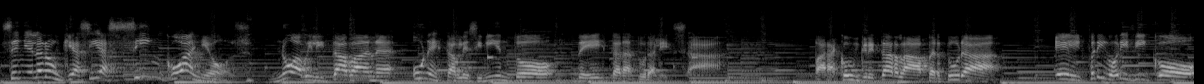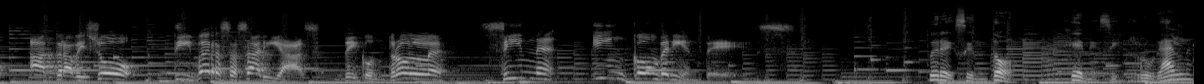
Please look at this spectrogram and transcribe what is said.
señalaron que hacía cinco años no habilitaban un establecimiento de esta naturaleza. Para concretar la apertura, el frigorífico atravesó diversas áreas de control sin inconvenientes. Presentó Génesis Rural,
